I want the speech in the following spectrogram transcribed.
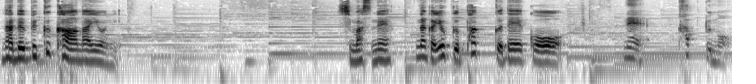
なるべく買わないようにしますね。なんかよくパックでこうねカップの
